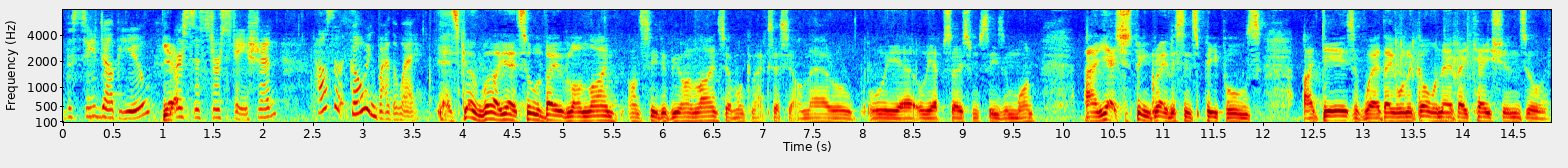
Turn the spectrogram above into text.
the CW, Yeah. our sister station. How's it going, by the way? Yeah, it's going well. Yeah, it's all available online on CW Online, so everyone can access it on there. All, all the uh, all the episodes from season one, and yeah, it's just been great listening to people's ideas of where they want to go on their vacations, or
